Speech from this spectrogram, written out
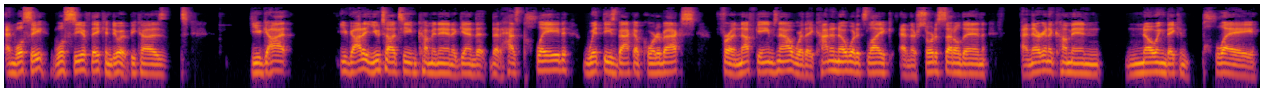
and we'll see. We'll see if they can do it because you got you got a Utah team coming in again that that has played with these backup quarterbacks for enough games now where they kind of know what it's like and they're sort of settled in and they're going to come in knowing they can play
